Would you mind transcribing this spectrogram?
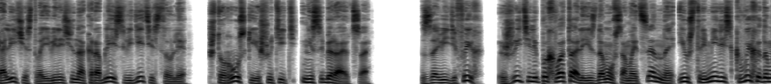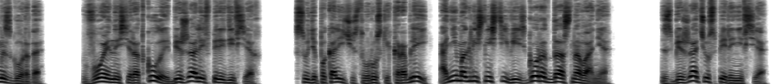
Количество и величина кораблей свидетельствовали, что русские шутить не собираются. Завидев их, жители похватали из домов самое ценное и устремились к выходам из города. Воины Сираткулы бежали впереди всех. Судя по количеству русских кораблей, они могли снести весь город до основания. Сбежать успели не все.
